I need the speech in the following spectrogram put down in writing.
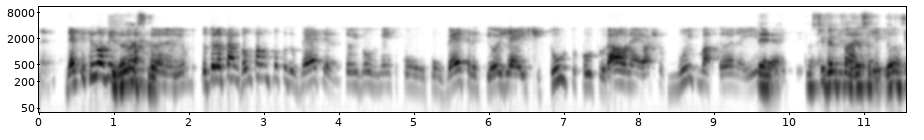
É. Deve ter sido uma aventura bacana, viu? Doutor Otávio, vamos falar um pouco do Veteran, seu envolvimento com, com o Veteran, que hoje é Instituto Cultural, né? Eu acho muito bacana isso. É, nós tivemos que fazer essa mudança.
